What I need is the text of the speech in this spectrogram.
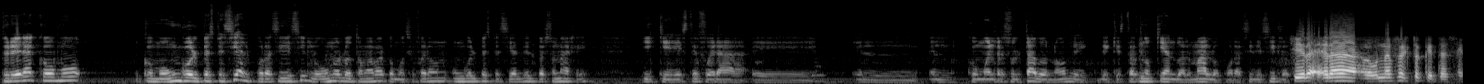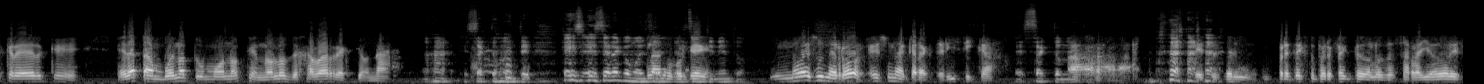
Pero era como, como un golpe especial, por así decirlo. Uno lo tomaba como si fuera un, un golpe especial del personaje y que este fuera eh, el, el- como el resultado, ¿no? De, de que estás noqueando al malo, por así decirlo. Sí, era, era un efecto que te hacía creer que era tan bueno tu mono que no los dejaba reaccionar. Ajá, exactamente. Es- ese era como el, Claro, el sentimiento. No es un error, es una característica. Exactamente. Ah, ese es el pretexto perfecto de los desarrolladores.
